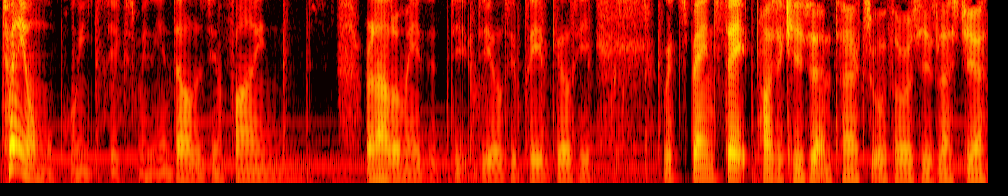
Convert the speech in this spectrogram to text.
$21.6 million in fines. Ronaldo made the deal to plead guilty with Spain's state prosecutor and tax authorities last year.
